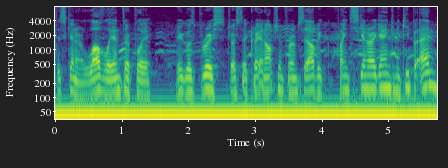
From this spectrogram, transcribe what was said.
To Skinner. Lovely interplay. Here goes Bruce. Tries to create an option for himself. He finds Skinner again. Can he keep it in?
